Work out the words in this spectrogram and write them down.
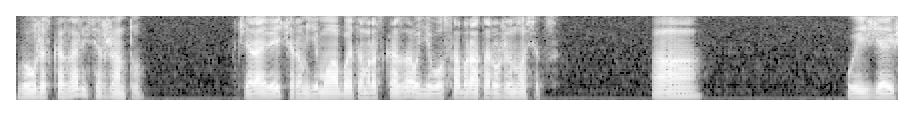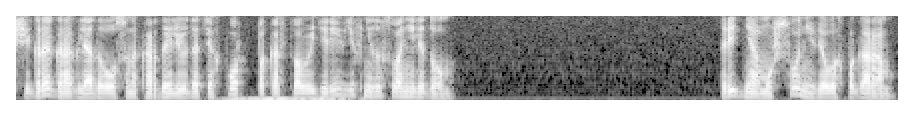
Вы уже сказали сержанту? Вчера вечером ему об этом рассказал его собрат-оруженосец. А, -а, Уезжающий Грегор оглядывался на Корделию до тех пор, пока стволы деревьев не заслонили дом. Три дня муж Сони вел их по горам.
